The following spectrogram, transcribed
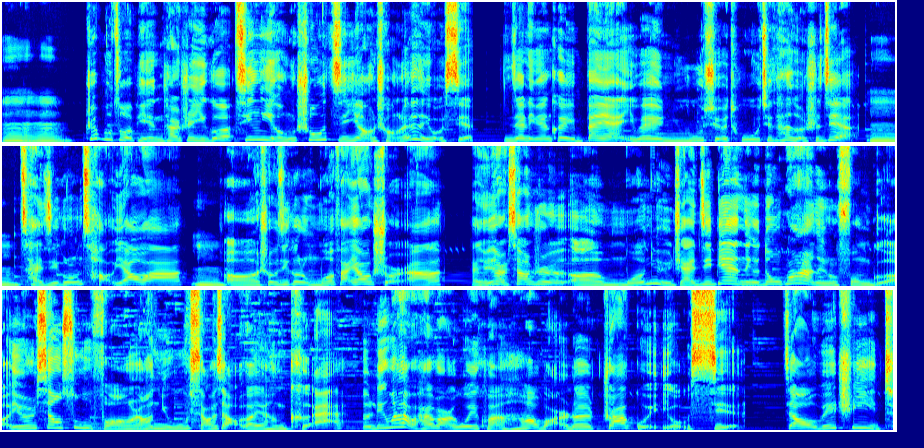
嗯嗯这部作品它是一个经营、收集、养成类的游戏，你在里面可以扮演一位女巫学徒去探索世界，嗯采集各种草药啊，嗯呃，收集各种魔法药水啊，感觉有点像是呃《魔女宅急便》那个动画那种风格，因为是像素风，然后女巫小小的也很可爱。呃另外我还玩过一款很好玩的抓鬼游戏，叫 Witch Eat，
